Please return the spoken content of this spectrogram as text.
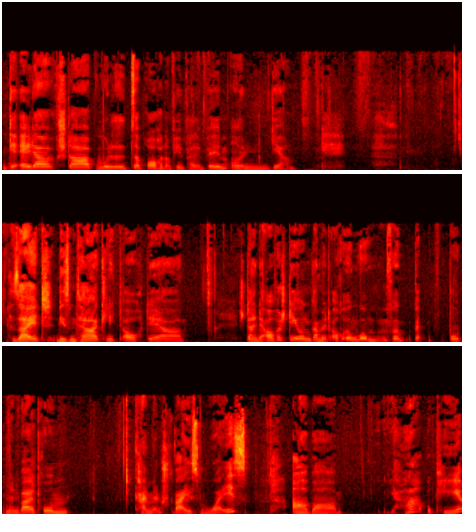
Der Elderstab wurde zerbrochen, auf jeden Fall im Film. Und ja. Seit diesem Tag liegt auch der Stein der Auferstehung gammelt auch irgendwo im verbotenen Wald rum. Kein Mensch weiß, wo er ist. Aber ja, okay.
